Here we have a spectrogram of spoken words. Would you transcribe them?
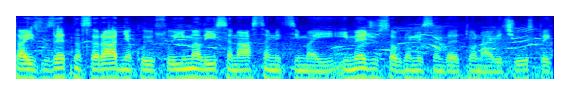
ta izuzetna saradnja koju su imali i sa nastavnicima i, i međusobno, mislim da je to najveći uspeh.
